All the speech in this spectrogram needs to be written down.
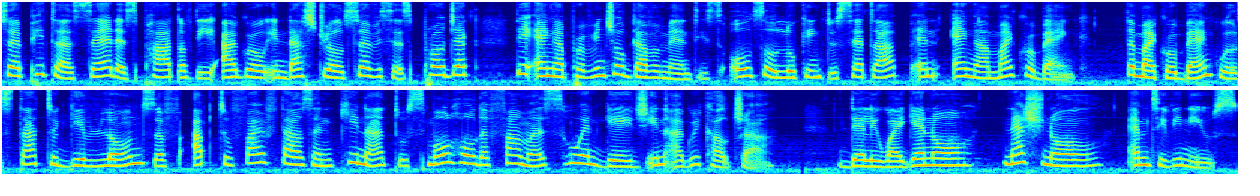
Sir Peter said as part of the Agro-Industrial Services project, the Enga provincial government is also looking to set up an Enga microbank. The microbank will start to give loans of up to 5,000 kina to smallholder farmers who engage in agriculture. Delhi Waigeno, National, MTV News.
